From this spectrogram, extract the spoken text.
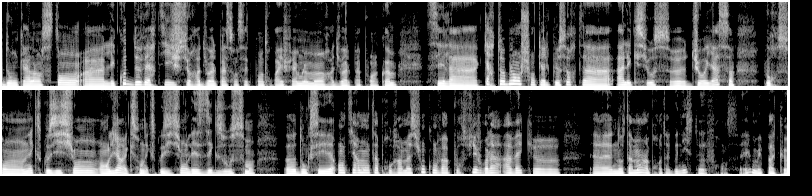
Donc à l'instant, à l'écoute de Vertige sur Radio Alpa 107.3 FM Le Mans, radioalpa.com. C'est la carte blanche en quelque sorte à Alexios euh, Joyas pour son exposition, en lien avec son exposition Les Exaucements. Euh, donc c'est entièrement ta programmation qu'on va poursuivre là avec euh, notamment un protagoniste français, mais pas que.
